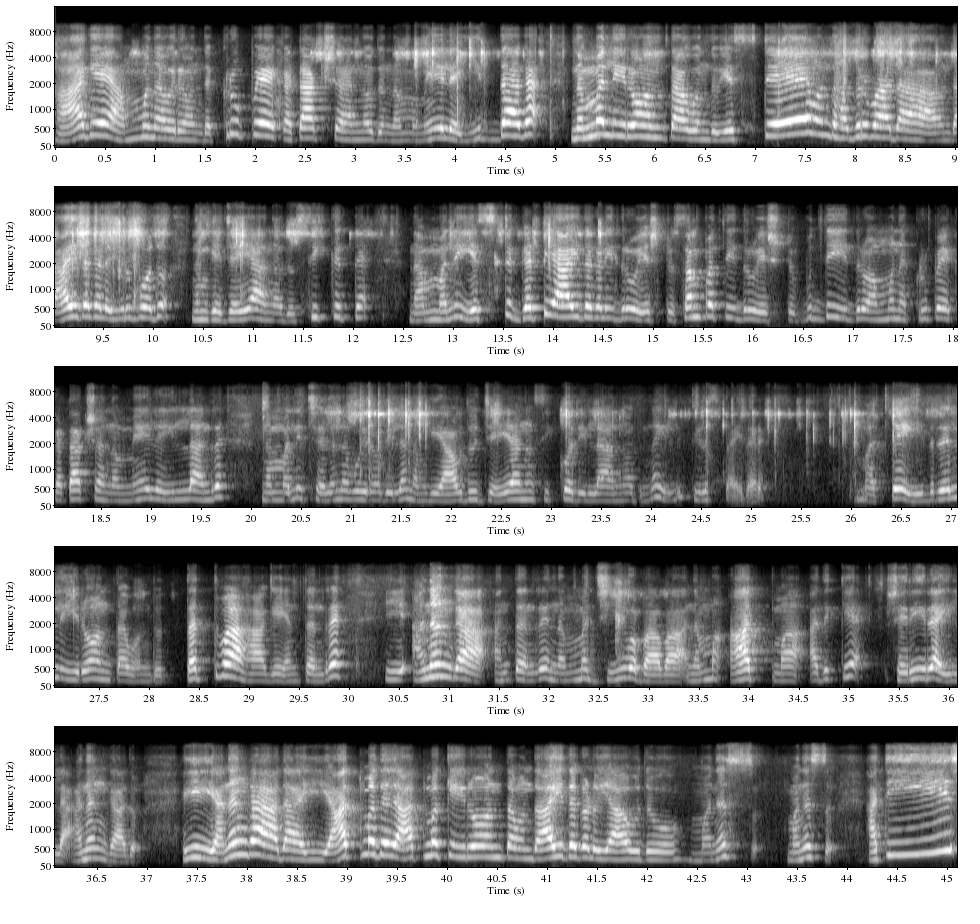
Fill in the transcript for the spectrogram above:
ಹಾಗೆ ಅಮ್ಮನವರ ಒಂದು ಕೃಪೆ, ಕಟಾಕ್ಷ ಅನ್ನೋದು ನಮ್ಮ ಮೇಲೆ ಇದ್ದಾಗ ನಮ್ಮಲ್ಲಿರೋ ಅಂತ ಒಂದು ಎಷ್ಟೇ ಒಂದು ಹಗುರವಾದ ಒಂದು ಆಯುಧಗಳು ಇರ್ಬೋದು, ನಮಗೆ ಜಯ ಅನ್ನೋದು ಸಿಕ್ಕುತ್ತೆ. ನಮ್ಮಲ್ಲಿ ಎಷ್ಟು ಗಟ್ಟಿ ಆಯುಧಗಳಿದ್ರು, ಎಷ್ಟು ಸಂಪತ್ತಿದ್ರು ಎಷ್ಟು ಬುದ್ಧಿ ಇದ್ರು, ಅಮ್ಮನ ಕೃಪೆ, ಕಟಾಕ್ಷ ನಮ್ಮ ಮೇಲೆ ಇಲ್ಲ ಅಂದ್ರೆ ನಮ್ಮಲ್ಲಿ ಚಲನವೂ ಇರೋದಿಲ್ಲ, ನಮ್ಗೆ ಯಾವುದು ಜಯನೂ ಸಿಕ್ಕೋದಿಲ್ಲ ಅನ್ನೋದನ್ನ ಇಲ್ಲಿ ತಿಳಿಸ್ತಾ ಇದ್ದಾರೆ. ಮತ್ತೆ ಇದರಲ್ಲಿ ಇರೋ ಅಂತ ಒಂದು ತತ್ವ ಹಾಗೆ ಅಂತಂದ್ರೆ ಈ ಅನಂಗ ಅಂತಂದ್ರೆ ನಮ್ಮ ಜೀವಭಾವ, ನಮ್ಮ ಆತ್ಮ, ಅದಕ್ಕೆ ಶರೀರ ಇಲ್ಲ, ಅನಂಗ ಅದು. ಈ ಅನಂಗ ಆದ ಈ ಆತ್ಮದ, ಆತ್ಮಕ್ಕೆ ಇರೋ ಒಂದು ಆಯುಧಗಳು ಯಾವುದು? ಮನಸ್ಸು. ಮನಸ್ಸು. ಅತೀ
